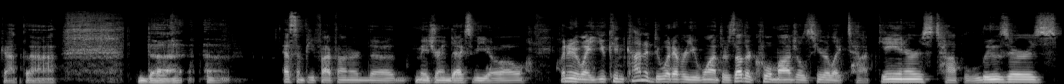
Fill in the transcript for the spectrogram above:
got the the uh, S&P 500, the major index VOO. But anyway, you can kind of do whatever you want. There's other cool modules here like top gainers, top losers,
